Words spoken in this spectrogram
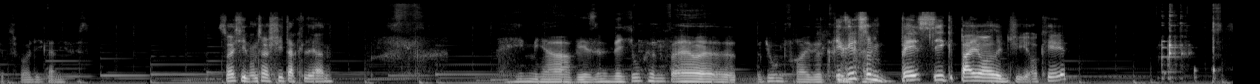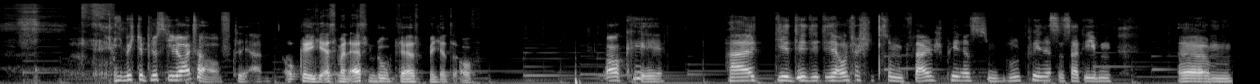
Das wollte ich gar nicht wissen. Soll ich den Unterschied erklären? Ja, wir sind nicht jugend, äh, jugendfrei. Wir Hier geht's um Basic Biology, okay? Ich möchte bloß die Leute aufklären. Okay, ich esse mein Essen, du klärst mich jetzt auf. Okay. Halt, die, die, die, der Unterschied zum Fleischpenis, zum Blutpenis ist halt eben, ähm,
